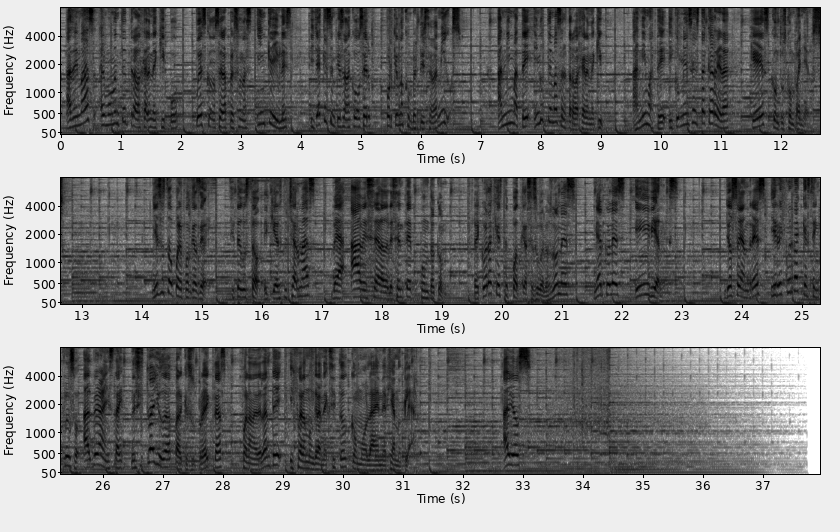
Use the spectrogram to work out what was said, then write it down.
Además, al momento de trabajar en equipo, puedes conocer a personas increíbles y ya que se empiezan a conocer, ¿por qué no convertirse en amigos? Anímate y no temas al trabajar en equipo. Anímate y comienza esta carrera que es con tus compañeros. Y eso es todo por el podcast de hoy. Si te gustó y quieres escuchar más, ve a abcadolescente.com. Recuerda que este podcast se sube los lunes, miércoles y viernes. Yo soy Andrés y recuerda que hasta incluso Albert Einstein necesitó ayuda para que sus proyectos fueran adelante y fueran un gran éxito como la energía nuclear. Adiós.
